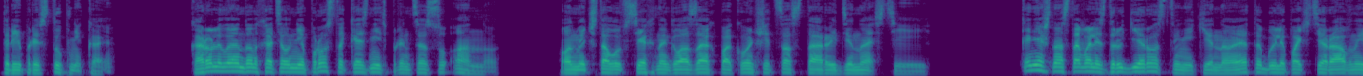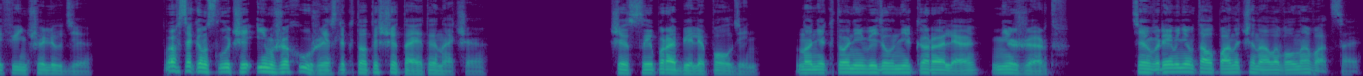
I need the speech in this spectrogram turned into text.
три преступника. Король Лэндон хотел не просто казнить принцессу Анну. Он мечтал у всех на глазах покончить со старой династией. Конечно, оставались другие родственники, но это были почти равные Финчу люди. Во всяком случае, им же хуже, если кто-то считает иначе. Часы пробили полдень, но никто не видел ни короля, ни жертв. Тем временем толпа начинала волноваться.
